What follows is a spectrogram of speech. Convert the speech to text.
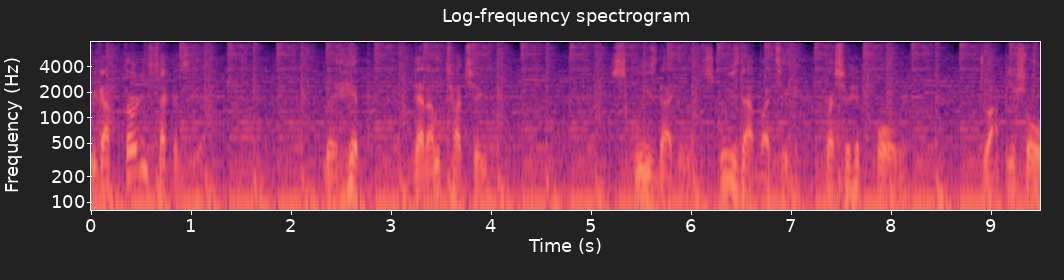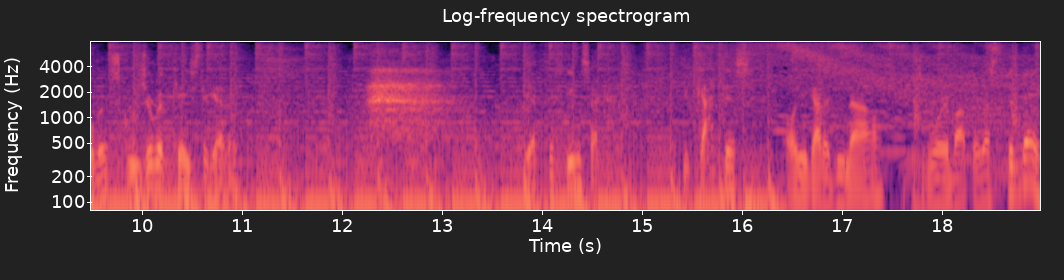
We got 30 seconds here. The hip that I'm touching, squeeze that glute, squeeze that butt cheek, press your hip forward, drop your shoulder. squeeze your rib cage together. You have 15 seconds. You got this. All you got to do now is worry about the rest of the day.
